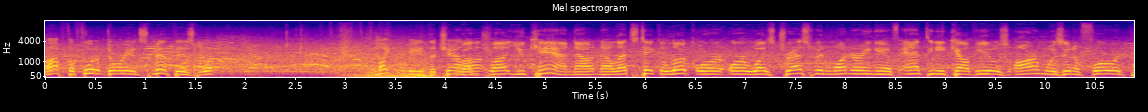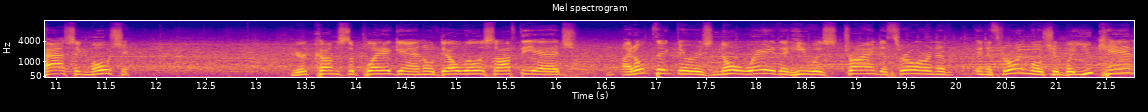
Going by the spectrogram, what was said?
off the foot of Dorian Smith is what might be the challenge. Well, well, you can. Now, now let's take a look. Or, or was Trestman wondering if Anthony Calvillo's arm was in a forward passing motion? Here comes the play again. Odell Willis off the edge. I don't think there is no way that he was trying to throw her in a, in a throwing motion, but you can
